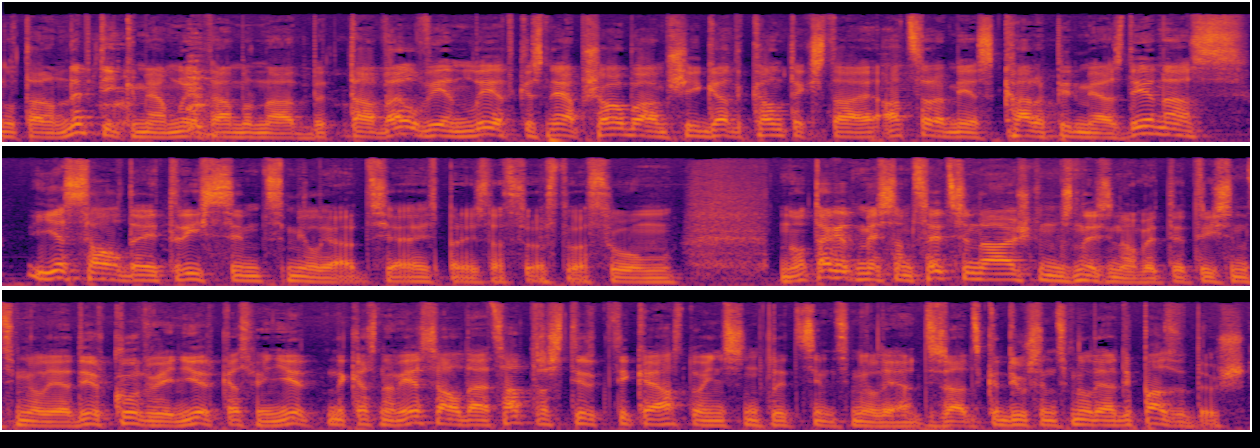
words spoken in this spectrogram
nu, tādām nepatīkamajām lietām runāt, bet tā vēl viena lieta, kas neapšaubām šī gada kontekstā, atceramies kara pirmajās dienās, iesaldēja 300 miljardus, ja es pareizi atceros to summu. Nu, tagad mēs esam secinājuši, ka mums nezinām, vai tie 300 miljardi ir, kur viņi ir, kas viņi ir, nekas nav iesaldēts, atrast ir tikai 80 līdz 100 miljardi. Izrādās, ka 200 miljardi pazuduši.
